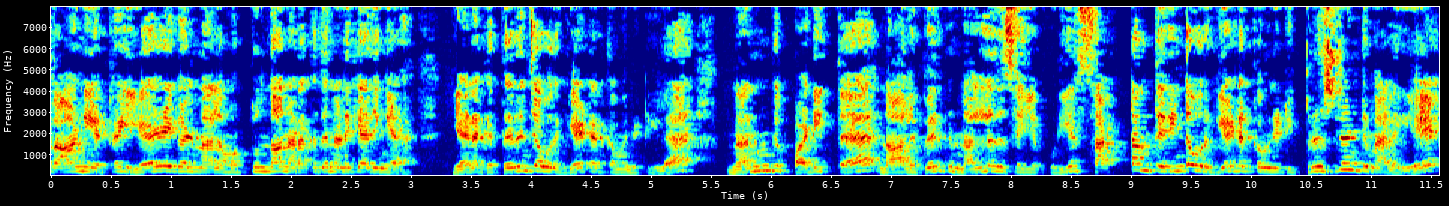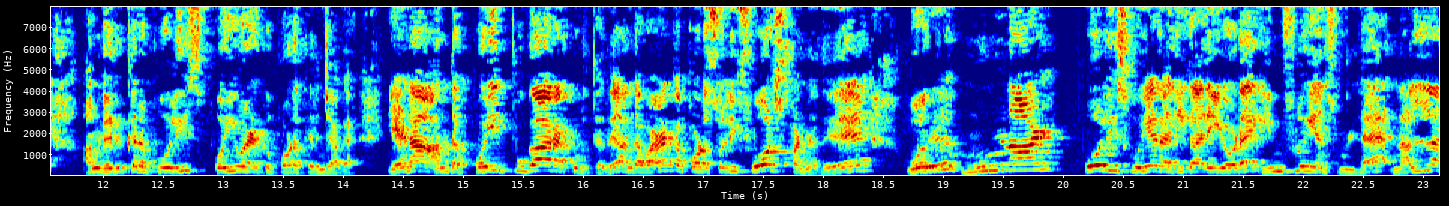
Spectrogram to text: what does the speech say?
திராணியற்ற ஏழைகள் மேல மட்டும்தான் நடக்குதுன்னு நினைக்காதீங்க. எனக்கு தெரிஞ்ச ஒரு கேட்டட் கம்யூனிட்டியில நன்கு படித்த நாலு பேருக்கு நல்லது செய்யக்கூடிய சட்டம் தெரிந்த ஒரு கேட்டட் கம்யூனிட்டி பிரசிடென்ட் மேலேயே அங்க இருக்கிற போலீஸ் பொய் வழக்கு போட தெரிஞ்சாங்க. ஏன்னா அந்த பொய் புகாரை கொடுத்தது அந்த வழக்கை போட சொல்லி ஃபோர்ஸ் பண்ணது ஒரு முன்னாள் போலீஸ் உயர் அதிகாரியோட இன்ஃப்ளூயன்ஸ் உள்ள நல்ல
